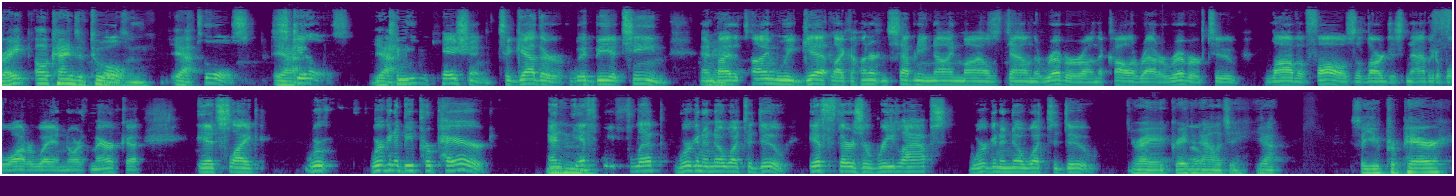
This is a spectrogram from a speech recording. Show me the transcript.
right? All kinds of tools, tools. and yeah. Tools yeah. skills yeah. communication together would be a team. And right. by the time we get like 179 miles down the river on the Colorado River to Lava Falls, the largest navigable waterway in North America, it's like we're we're going to be prepared. And mm-hmm. if we flip, we're going to know what to do. If there's a relapse, we're going to know what to do. Right. Great analogy. Yeah. So you prepare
